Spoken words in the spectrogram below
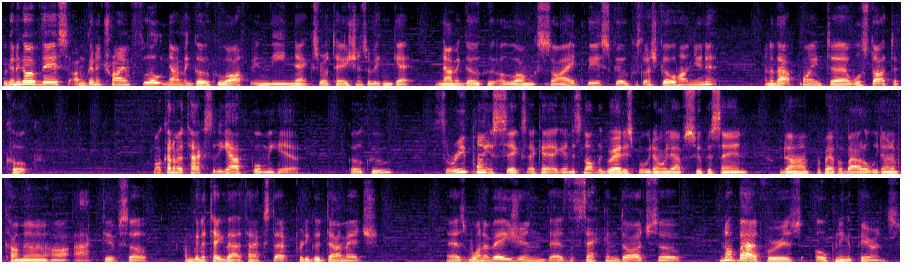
we're going to go with this. I'm going to try and float Namek Goku off in the next rotation so we can get Namek Goku alongside this Goku slash Gohan unit. And at that point, uh, we'll start to cook. What kind of attacks did he have for me here? Goku? 3.6. Okay, again, it's not the greatest, but we don't really have Super Saiyan. We don't have Prepare for Battle. We don't have Kamehameha active, so I'm going to take that attack step. Pretty good damage. There's one evasion. There's the second dodge, so not bad for his opening appearance.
